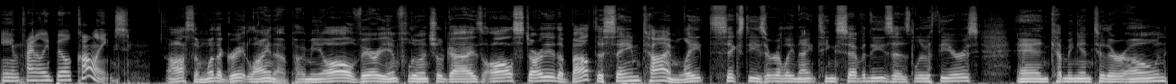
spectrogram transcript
and finally Bill Collings. Awesome. What a great lineup. I mean, all very influential guys, all started about the same time, late 60s, early 1970s, as luthiers and coming into their own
